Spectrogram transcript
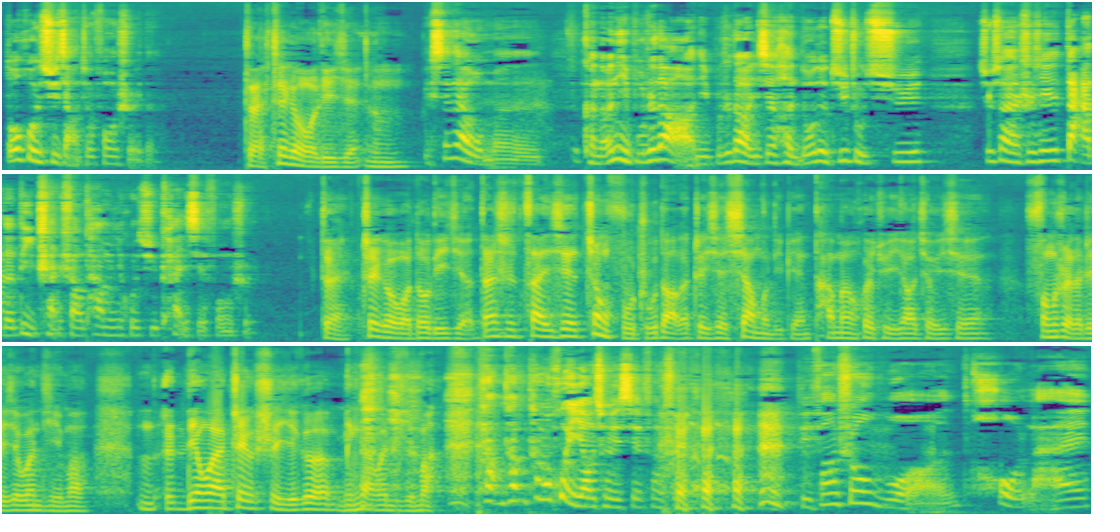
都会去讲究风水的。对这个我理解，嗯。现在我们可能你不知道啊，你不知道一些很多的居住区，就算是一些大的地产商，他们也会去看一些风水。对这个我都理解，但是在一些政府主导的这些项目里边，他们会去要求一些。风水的这些问题吗？嗯，另外这个是一个敏感问题吗？他他他们会要求一些风水的，比方说我后来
